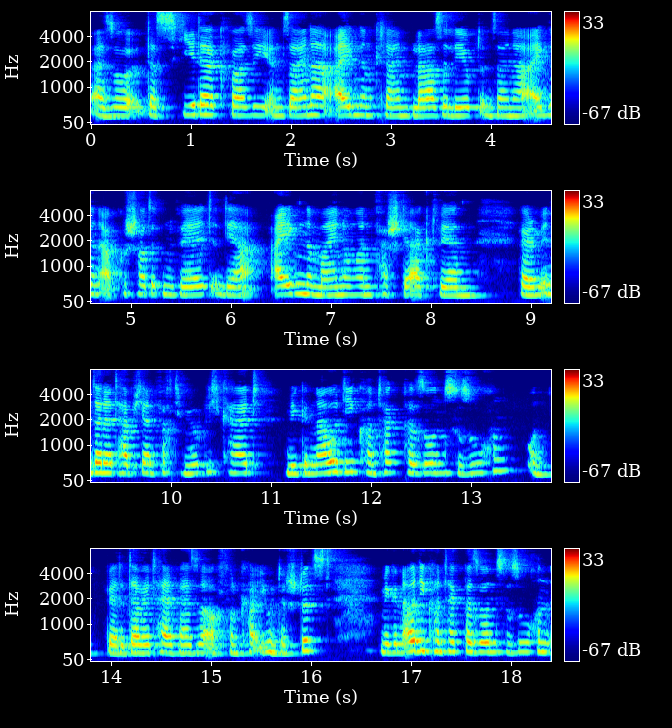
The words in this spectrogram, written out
Also, dass jeder quasi in seiner eigenen kleinen Blase lebt, in seiner eigenen abgeschotteten Welt, in der eigene Meinungen verstärkt werden. Weil im Internet habe ich einfach die Möglichkeit, mir genau die Kontaktpersonen zu suchen und werde dabei teilweise auch von KI unterstützt, mir genau die Kontaktpersonen zu suchen,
